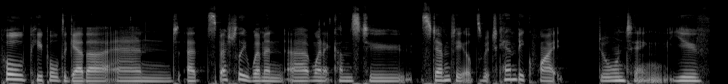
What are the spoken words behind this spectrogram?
pulled people together, and especially women, uh, when it comes to STEM fields, which can be quite daunting. You've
